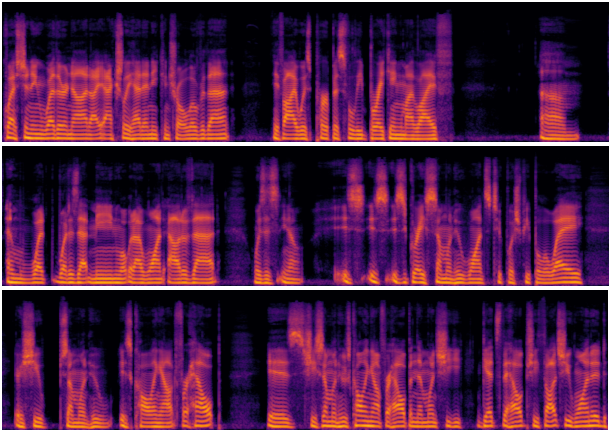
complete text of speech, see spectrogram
questioning whether or not I actually had any control over that. If I was purposefully breaking my life um and what what does that mean? What would I want out of that was this, you know, is is is Grace someone who wants to push people away? Is she someone who is calling out for help? Is she someone who's calling out for help and then when she gets the help she thought she wanted,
